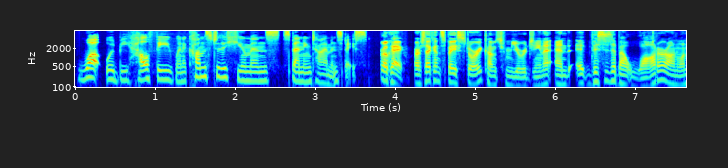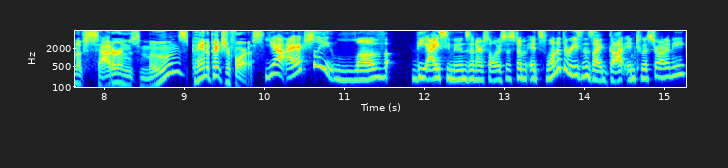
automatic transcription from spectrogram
what would be healthy when it comes to the humans spending time in space. Okay, our second space story comes from you, Regina, and uh, this is about water on one of Saturn's moons. Paint a picture for us. Yeah, I actually love the icy moons in our solar system. It's one of the reasons I got into astronomy.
